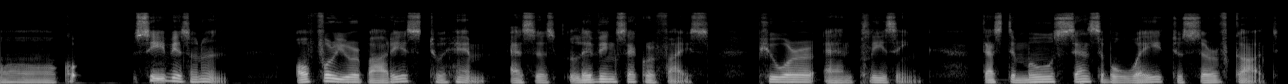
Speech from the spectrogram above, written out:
어, CV에서는 offer your bodies to him as a living sacrifice, pure and pleasing. That's the most sensible way to serve God.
